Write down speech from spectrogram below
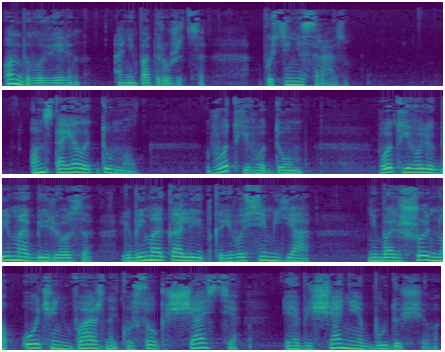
Он был уверен, они подружатся, пусть и не сразу. Он стоял и думал. Вот его дом, вот его любимая береза, любимая калитка, его семья. Небольшой, но очень важный кусок счастья и обещания будущего.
